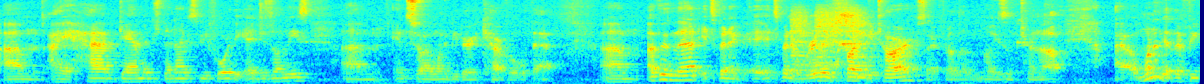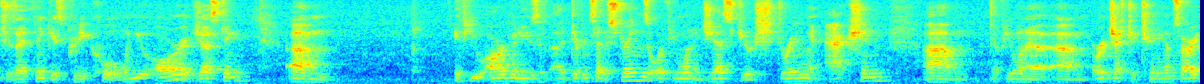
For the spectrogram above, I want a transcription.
um, I have damaged the knives before, the edges on these, um, and so I want to be very careful with that. Um, other than that, it's been a it's been a really fun guitar. Sorry for a little noise and turn it off. Uh, one of the other features I think is pretty cool when you are adjusting. Um, if you are going to use a different set of strings, or if you want to adjust your string action, um, if you want to, um, or adjust your tuning, I'm sorry,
